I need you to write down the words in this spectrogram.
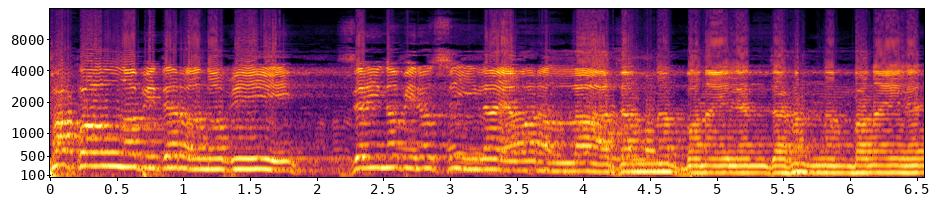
সকল নবীদের নবী, যেই নবীর রসিলায় আমার আল্লাহ জান্নাত বানাইলেন, জাহান্নাম বানাইলেন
